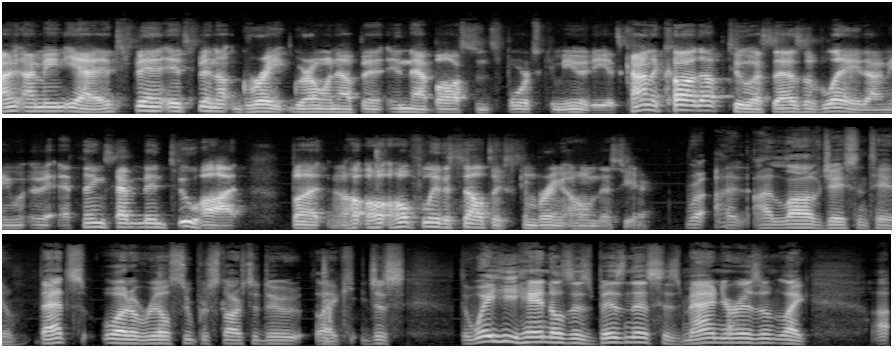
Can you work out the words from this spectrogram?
I, I, mean, yeah, it's been it's been great growing up in, in that Boston sports community. It's kind of caught up to us as of late. I mean, things haven't been too hot, but ho- hopefully the Celtics can bring it home this year. I, I love Jayson Tatum. That's what a real superstar should do. Like just the way he handles his business, his mannerism, like uh,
